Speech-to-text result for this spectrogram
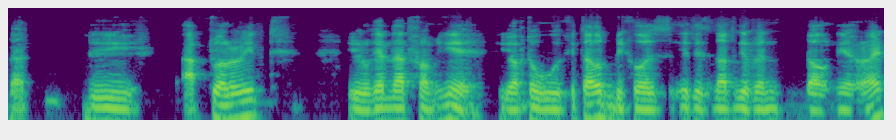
That the actual rate, you'll get that from here. You have to work it out because it is not given down here, right?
